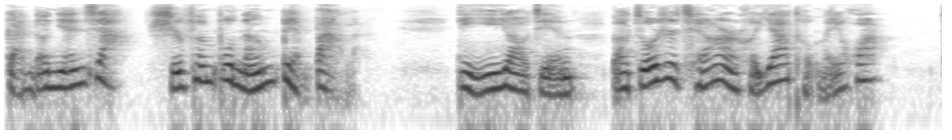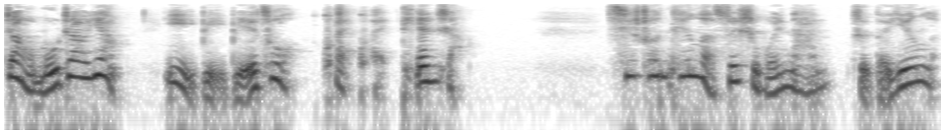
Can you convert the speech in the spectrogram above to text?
赶到年下，十分不能便罢了。第一要紧，把昨日钱儿和丫头梅花照模照样，一笔别错，快快添上。”惜春听了，虽是为难，只得应了。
